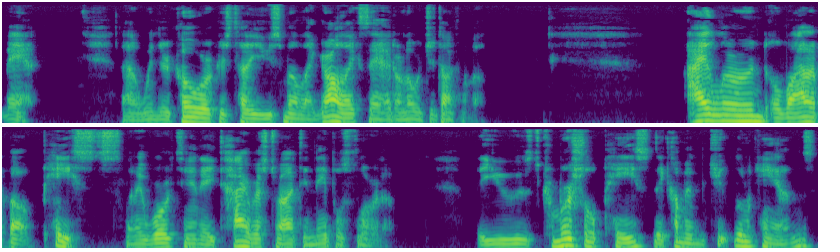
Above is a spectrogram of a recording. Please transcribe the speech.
man. Now, when your coworkers tell you you smell like garlic, say, I don't know what you're talking about. I learned a lot about pastes when I worked in a Thai restaurant in Naples, Florida. They used commercial paste. They come in cute little cans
